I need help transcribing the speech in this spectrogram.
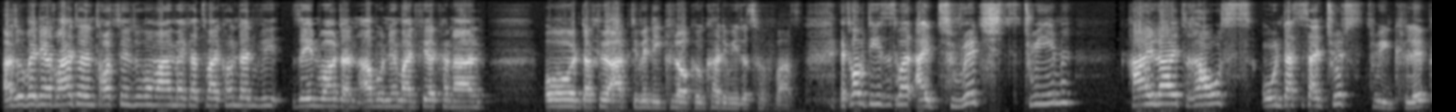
Also wenn ihr weiterhin trotzdem Super Mario Maker 2 Content sehen wollt, dann abonniert meinen Vierkanal. Und dafür aktiviert die Glocke, um keine Videos verpassen. Jetzt kommt dieses Mal ein Twitch-Stream Highlight raus. Und das ist ein Twitch-Stream-Clip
